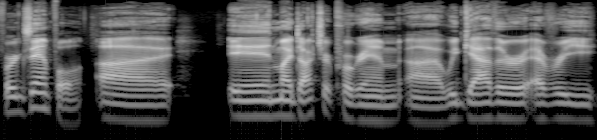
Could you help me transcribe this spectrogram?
for example. Uh, in my doctorate program, uh, we gather every.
